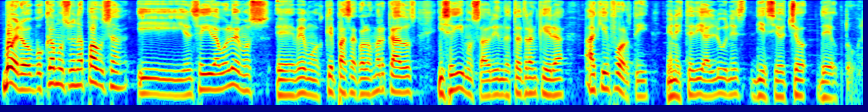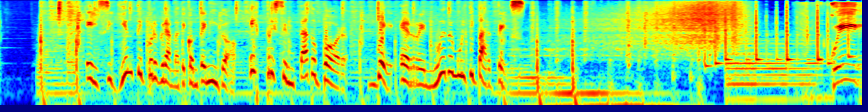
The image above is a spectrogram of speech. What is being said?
Bueno, buscamos una pausa y enseguida volvemos, vemos qué pasa con los mercados y seguimos abriendo esta tranquera aquí en Forti en este día lunes 18 de octubre. El siguiente programa de contenido es presentado por DR9 Multipartes. Cui,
